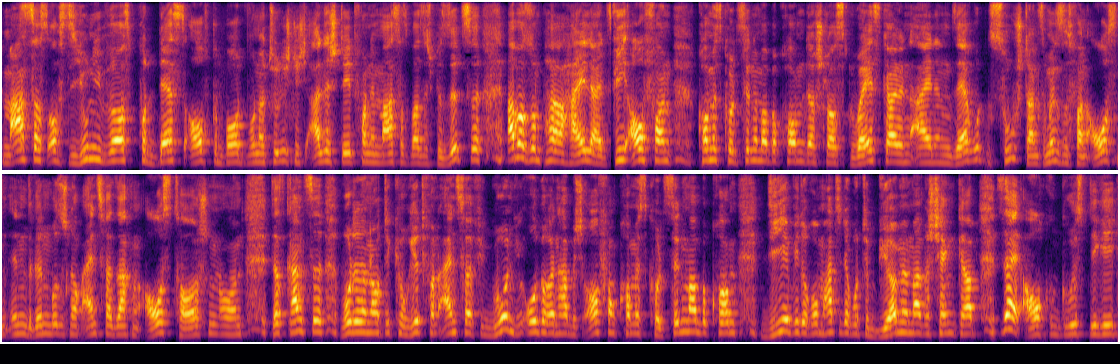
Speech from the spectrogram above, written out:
Masters of the Universe Podest aufgebaut, wo natürlich nicht alles steht von den Masters, was ich besitze, aber so ein paar Highlights, wie auch von Comics Cold Cinema bekommen, das Schloss Grayskull in einen sehr guten Zustand, zumindest von außen, innen drin muss ich noch ein, zwei Sachen austauschen und das Ganze wurde dann noch dekoriert von ein, zwei Figuren. Die oberen habe ich auch von Comics Cold Cinema bekommen. Die hier wiederum hatte der gute Björn mir mal geschenkt gehabt. Sei auch gegrüßt, Digi.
